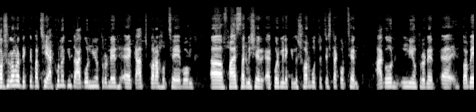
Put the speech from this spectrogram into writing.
দর্শক, আমরা দেখতে পাচ্ছি এখনও কিন্তু আগুন নিয়ন্ত্রণের কাজ করা হচ্ছে এবং ফায়ার সার্ভিসের কর্মীরা কিন্তু সর্বোচ্চ চেষ্টা করছেন আগুন নিয়ন্ত্রণের তবে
